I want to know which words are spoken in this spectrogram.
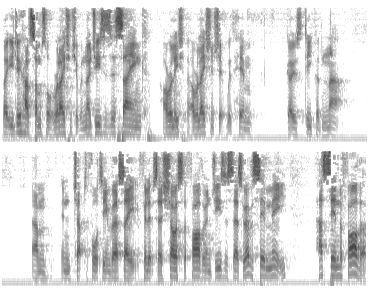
But you do have some sort of relationship. And no, Jesus is saying our, our relationship with him goes deeper than that. Um, in chapter 14, verse 8, Philip says, Show us the Father. And Jesus says, Whoever seen me has seen the Father.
